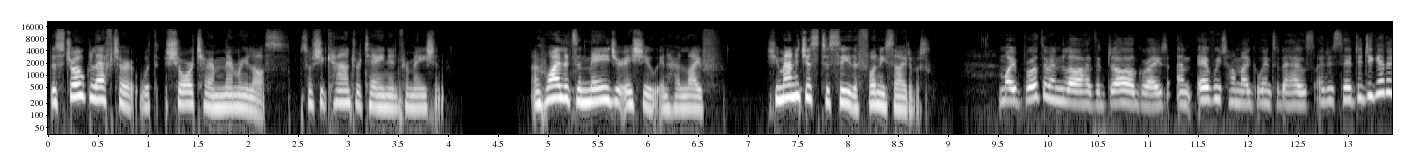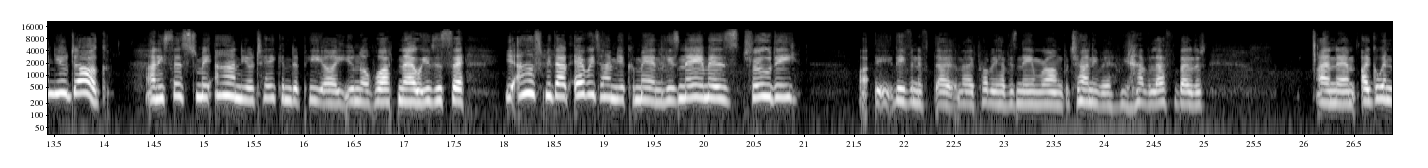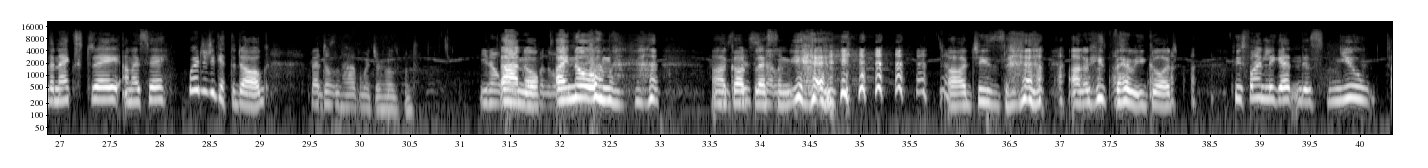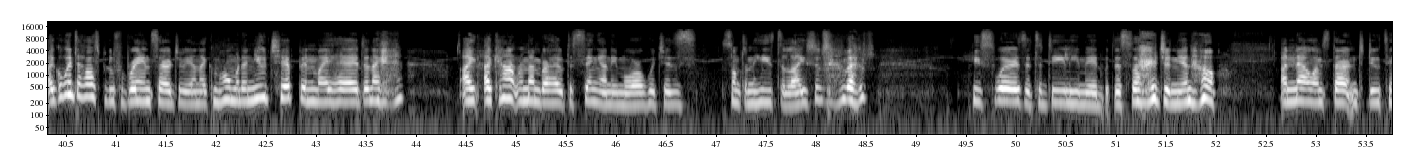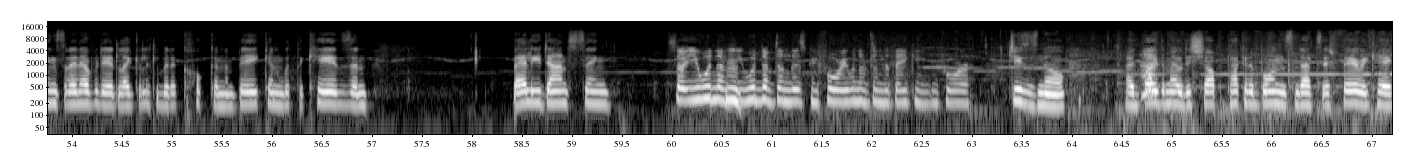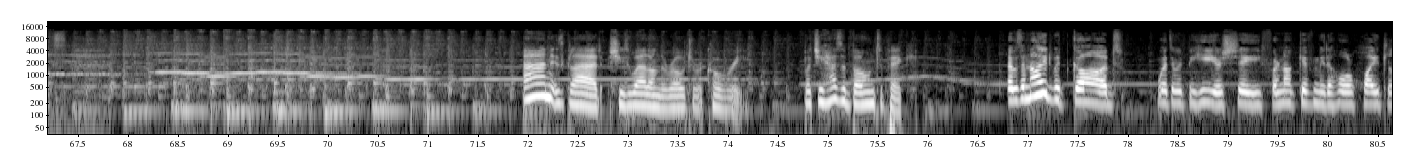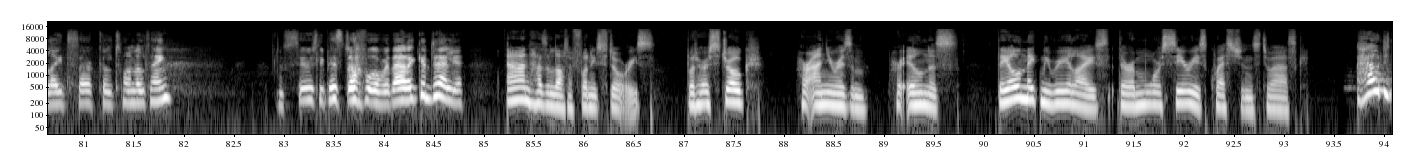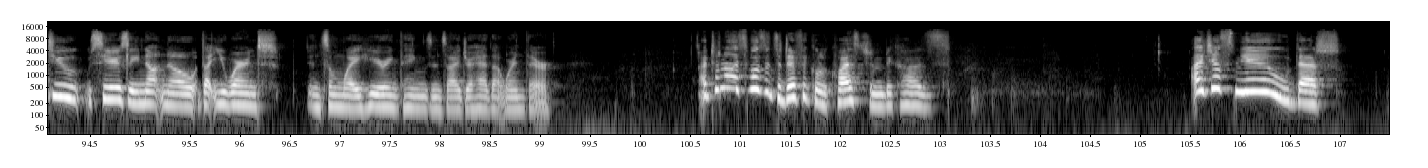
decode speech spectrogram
The stroke left her with short term memory loss, so she can't retain information. And while it's a major issue in her life, she manages to see the funny side of it. My brother in law has a dog, right? And every time I go into the house, I just say, Did you get a new dog? And he says to me, Anne, you're taking the PI, you know what now? You just say, You ask me that every time you come in. His name is Trudy. Even if uh, I probably have his name wrong, but anyway, we have a laugh about it. And um, I go in the next day and I say, Where did you get the dog? that doesn't happen with your husband. You don't. I know, up in the I know him. oh, "Who's God bless him. Yeah. oh, Jesus. I know, he's very good. He's finally getting this new. I go into hospital for brain surgery and I come home with a new chip in my head and I, I, I can't remember how to sing anymore, which is something he's delighted about. He swears it's a deal he made with the surgeon, you know. And now I'm starting to do things that I never did, like a little bit of cooking and baking with the kids and belly dancing. So you wouldn't Hmm. have you wouldn't have done this before. You wouldn't have done the baking before. Jesus, no. I'd buy them out of the shop, a packet of buns, and that's it. Fairy cakes. Anne is glad she's well on the road to recovery, but she has a bone to pick. I was annoyed with God, whether it be he or she, for not giving me the whole white light circle tunnel thing. I'm seriously pissed off over that, I can tell you. Anne has a lot of funny stories, but her stroke, her aneurysm, her illness, they all make me realise there are more serious questions to ask. How did you seriously not know that you weren't in some way hearing things inside your head that weren't there? I don't know, I suppose it's a difficult question because I just knew that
